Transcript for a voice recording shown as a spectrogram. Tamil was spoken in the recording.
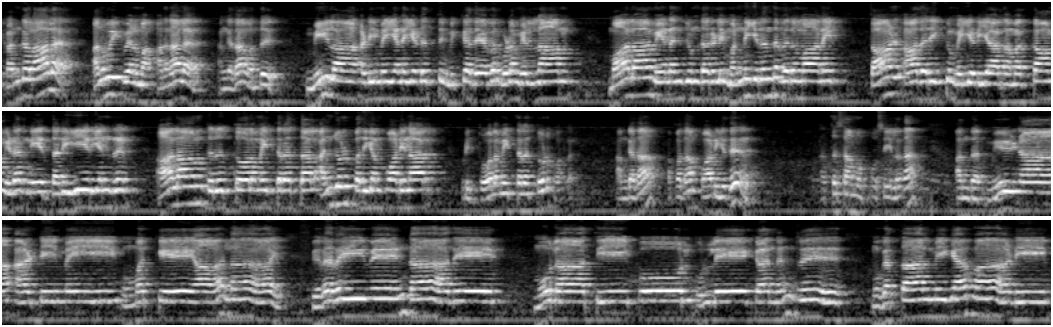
கண்களால அனுபவிக்க வேணுமா? அதனால அங்கதான் வந்து மீளா அடிமை என எடுத்து மிக்க தேவர் குடம் எல்லாம் மாலா மேனஞ்சுண்டருளி மண்ணு இருந்த பெருமானை தாழ் ஆதரிக்கும் மெய்யடியார் நமக்காம் இடர் நீர் தருகீர் என்று ஆலாம் திருத்தோலமை தரத்தால் அஞ்சொல் பதிகம் பாடினார். இப்படி தோலமை தரத்தோடு பாடுறாங்க அங்கதான் அப்பதான் பாடியது அர்த்தசாம பூசையில தான் அந்த மீளா அடிமை உமக்கே ஆலாய் பிறரை வேண்டாதே மூலாத்தி போல் உள்ளே கனன்று முகத்தால் மிக வாடி.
